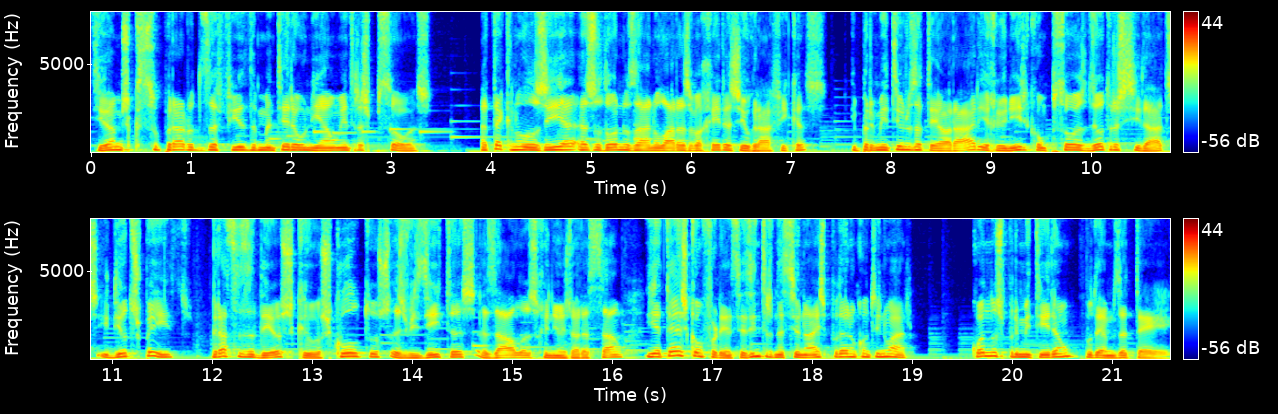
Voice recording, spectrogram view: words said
tivemos que superar o desafio de manter a união entre as pessoas. A tecnologia ajudou-nos a anular as barreiras geográficas e permitiu-nos até orar e reunir com pessoas de outras cidades e de outros países. Graças a Deus que os cultos, as visitas, as aulas, reuniões de oração e até as conferências internacionais puderam continuar. Quando nos permitiram, pudemos até,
